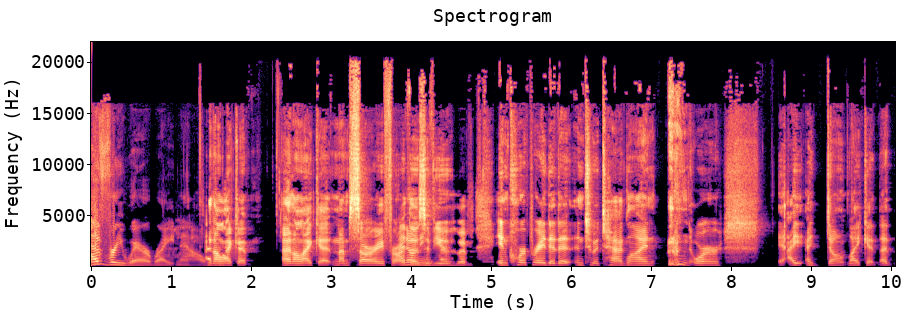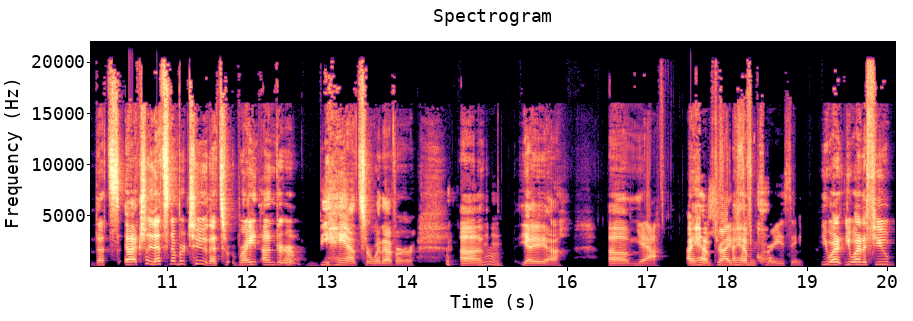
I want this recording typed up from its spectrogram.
everywhere right now. I don't like it. I don't like it, and I'm sorry for I don't those of you either. who have incorporated it into a tagline, or I, I don't like it. Uh, That's actually that's number two. That's right under Oh. Behance or whatever. Uh, Mm, yeah, yeah, yeah. Um, yeah, I have. I have. me crazy. you want you want a few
